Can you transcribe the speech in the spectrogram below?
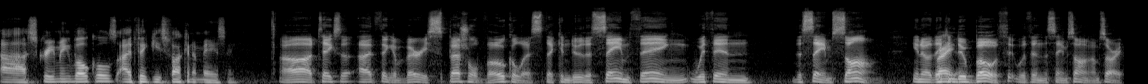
uh, screaming vocals. I think he's fucking amazing. Uh, it takes, a, I think, a very special vocalist that can do the same thing within the same song. You know, they can do both within the same song. I'm sorry,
